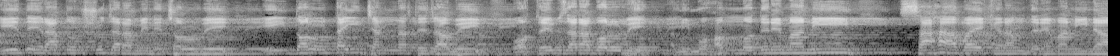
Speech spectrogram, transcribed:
এদের আদর্শ যারা মেনে চলবে, এই দলটাই জান্নাতে যাবে। অতএব যারা বলবে, আমি মোহাম্মদের মানি মানি না।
